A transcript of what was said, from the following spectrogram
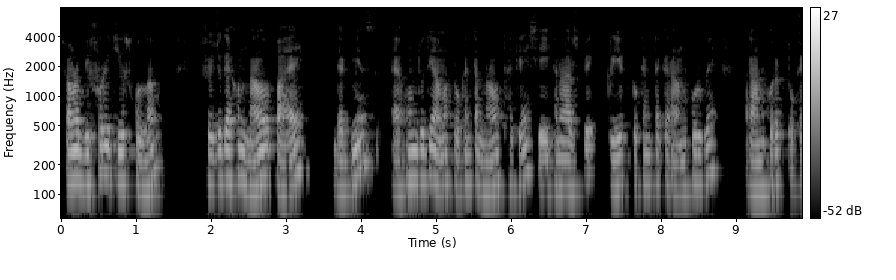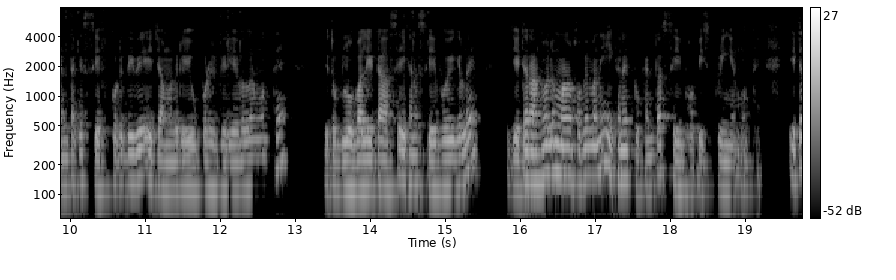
সো আমরা বিফোর ইচ ইউজ করলাম। সে যদি এখন নাল পায় দ্যাট মিনস এখন যদি আমার টোকেনটা নাও থাকে, সে এখানে আসবে ক্রিয়েট টোকেনটাকে রান করবে রান করে টোকেনটাকে সেভ করে দিবে, এই যে আমাদের এই উপরের ভেরিয়েবলের মধ্যে, যেহেতু গ্লোবাল এটা আছে, এখানে সেভ হয়ে গেলে যেটা রান হলে হবে মানে এখানে টোকেনটা সেভ হবে স্ট্রিং এর মধ্যে। এটা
